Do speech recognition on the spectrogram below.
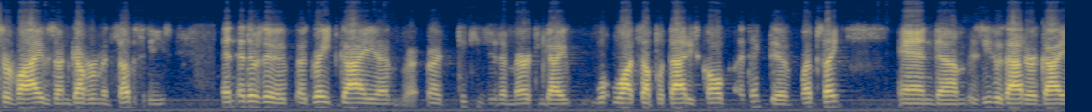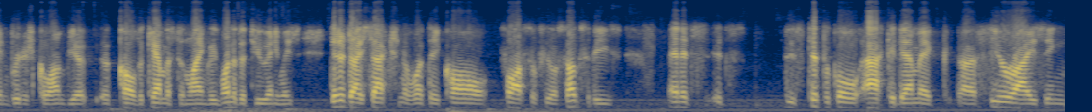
survives on government subsidies. And, and there's a, a great guy, uh, I think he's an American guy. Watts Up With That? He's called, I think, the website. And um, it's either that or a guy in British Columbia uh, called the Chemist in Langley, one of the two, anyways, did a dissection of what they call fossil fuel subsidies. And it's it's this typical academic uh, theorizing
